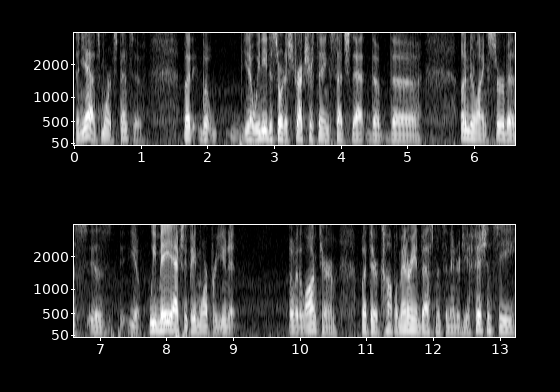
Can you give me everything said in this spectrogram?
then yeah, it's more expensive. But, but you know, we need to sort of structure things such that the, the underlying service is, you know, we may actually pay more per unit over the long term, but there are complementary investments in energy efficiency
